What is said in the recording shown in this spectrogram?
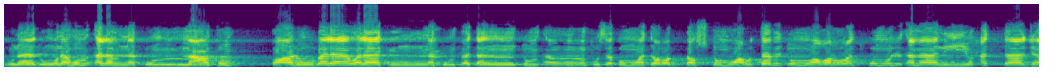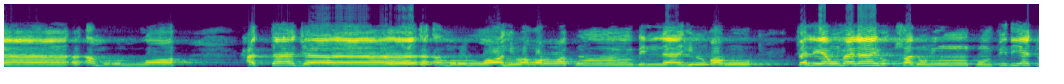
ينادونهم ألم نكن معكم؟ قالوا بلى ولكنكم فتنتم أنفسكم وتربصتم وارتبتم وغرتكم الأماني حتى جاء أمر الله حتى جاء أمر الله وغركم بالله الغرور. فاليوم لا يؤخذ منكم فدية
